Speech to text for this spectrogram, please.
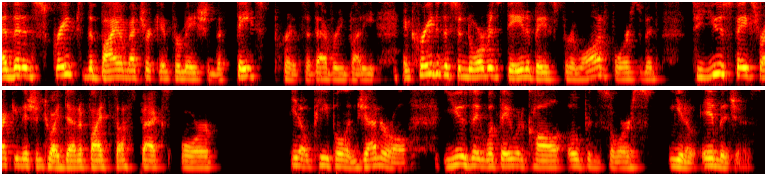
and then it scraped the biometric information, the face prints of everybody, and created this enormous database for law enforcement to use face recognition to identify suspects or you know, people in general using what they would call open source, you know, images.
